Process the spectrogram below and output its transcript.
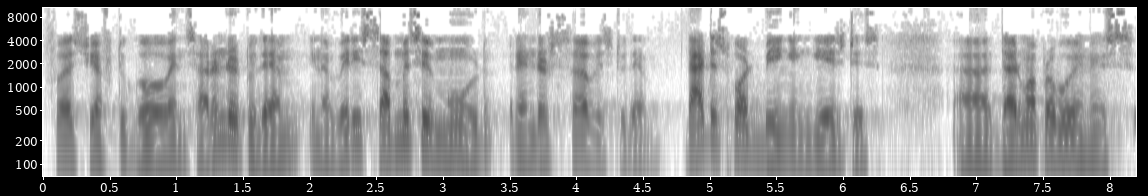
First, you have to go and surrender to them in a very submissive mood, render service to them. That is what being engaged is. Uh, Dharma Prabhu in his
